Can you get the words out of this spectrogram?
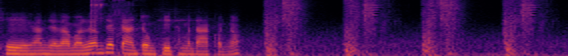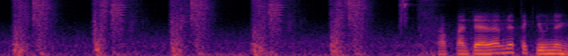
เคครับ เดี๋ยวเรามาเริ่มด้วยการโจมตีธรรมดาก่อนเนาะต่อไปจะเริ่มด้วยสกิลหนึ่ง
